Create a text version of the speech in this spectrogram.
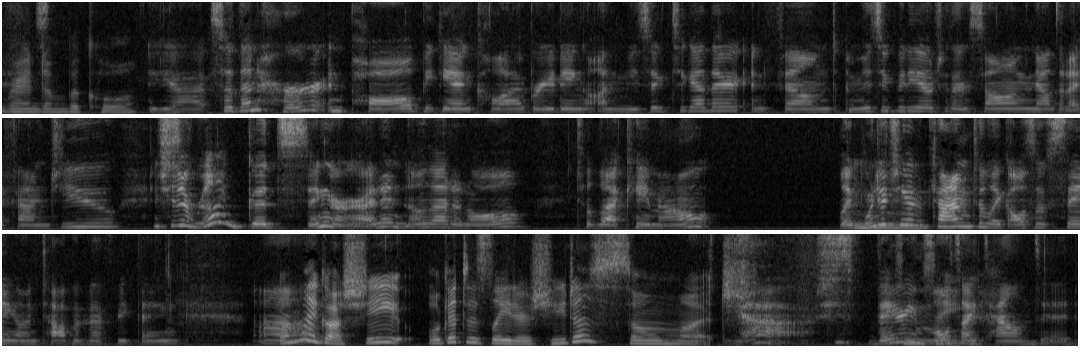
Random but cool. Yeah. So then her and Paul began collaborating on music together and filmed a music video to their song Now That I Found You. And she's a really good singer. I didn't know that at all till that came out. Like when did she Mm-hmm. have time to like also sing on top of everything? oh my Um, gosh, she we'll get to this later. She does so much. Yeah, she's very multi-talented.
